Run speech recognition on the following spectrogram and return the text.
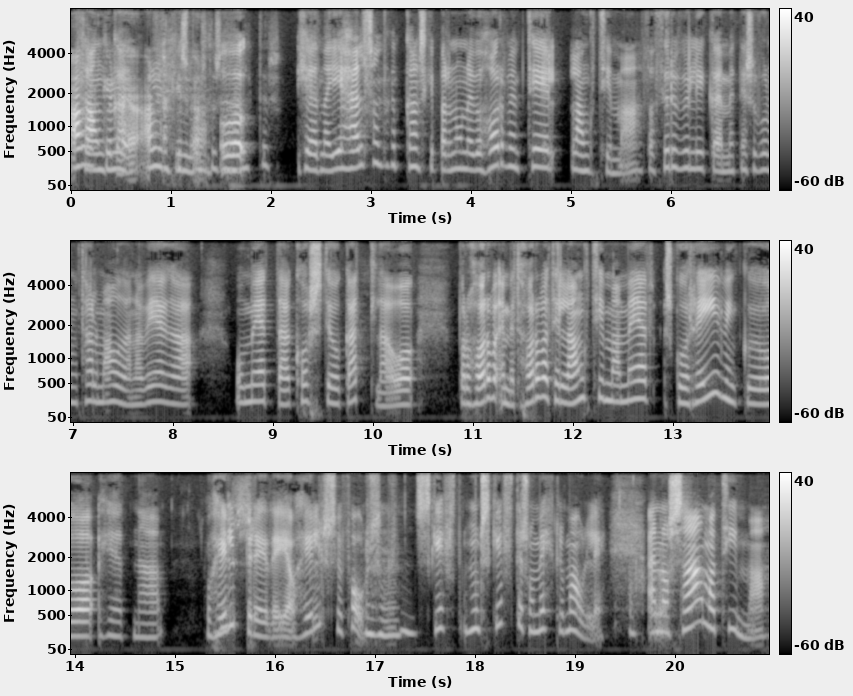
algjörlega, algjörlega. Og- heldur. hérna, ég held samt kannski bara núna ef við horfum til langtíma þá þurfum við líka, eins og við fórum að tala um áðan að vega og meta kosti og galla. Og bara horfa, einmitt, horfa til langtíma með sko reyfingu og hérna og heilbreyði, já, heilsu fólks. Mhm. Skipt, hún skiptir svo miklu máli. En á sama tíma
